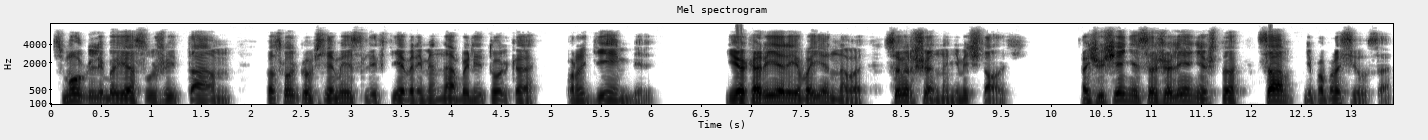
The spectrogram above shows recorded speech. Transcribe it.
смог ли бы я служить там, поскольку все мысли в те времена были только про дембель и о карьере военного совершенно не мечталось. Ощущение сожаления, что сам не попросился,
